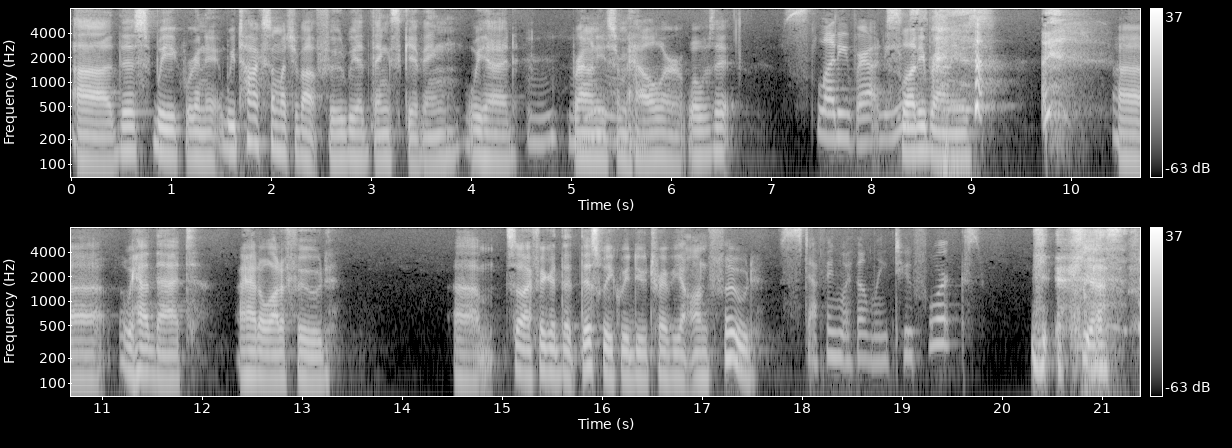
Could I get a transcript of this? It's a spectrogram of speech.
Uh, this week we're gonna we talked so much about food. We had Thanksgiving. We had brownies from hell, or what was it? Slutty brownies. Slutty brownies. uh, we had that. I had a lot of food. Um, so I figured that this week we'd do trivia on food. Stuffing with only two forks. yes.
